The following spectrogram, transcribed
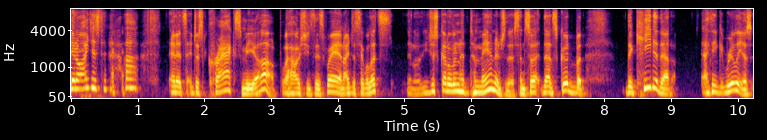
You know, I just, uh, and it's, it just cracks me up how she's this way. And I just say, well, let's, you know, you just got to learn how to manage this. And so that's good. But the key to that, I think, it really is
